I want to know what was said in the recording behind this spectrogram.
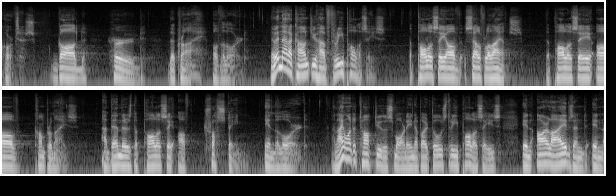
corpses. God heard the cry of the Lord. Now, in that account, you have three policies the policy of self reliance, the policy of compromise, and then there's the policy of trusting in the Lord. And I want to talk to you this morning about those three policies in our lives and in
